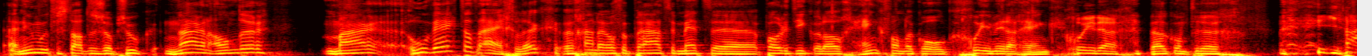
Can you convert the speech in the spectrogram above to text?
En nu moet de stad dus op zoek naar een ander. Maar hoe werkt dat eigenlijk? We gaan daarover praten met eh politicoloog Henk van der Kolk. Goedemiddag Henk. Goeiedag. Welkom terug. ja.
